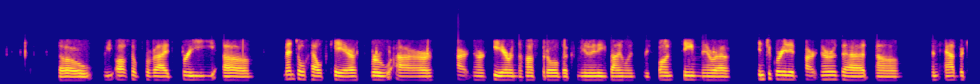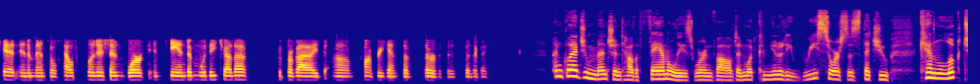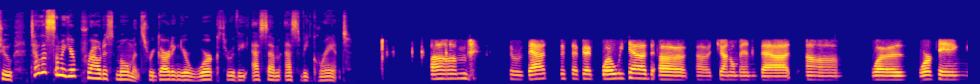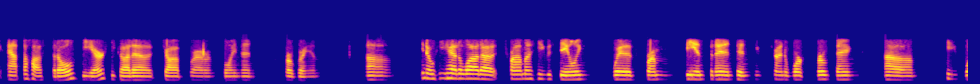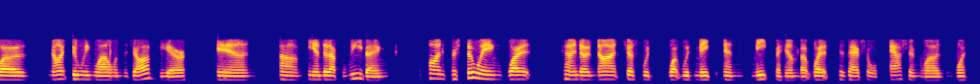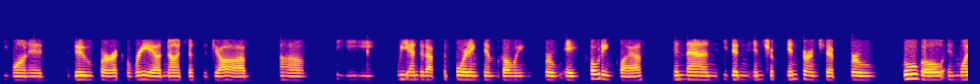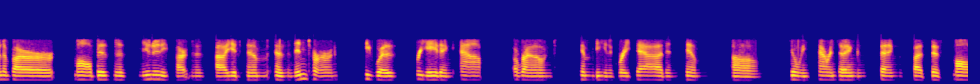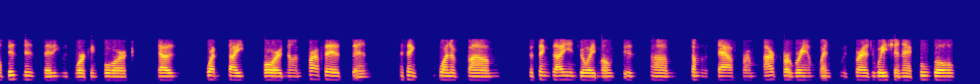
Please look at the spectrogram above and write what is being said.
So we also provide free um, mental health care through our partner here in the hospital, the Community Violence Response Team. They're a integrated partner that um, an advocate and a mental health clinician work in tandem with each other to provide um, comprehensive services for the victim. I'm glad you mentioned how the families were involved and what community resources that you can look to. Tell us some of your proudest moments regarding your work through the SMSV grant. Um, through that specific, well, we had a, a gentleman that um, was working at the hospital here. He got a job for our employment program. Um, you know, he had a lot of trauma he was dealing with from the incident and he was trying to work through things. Um, he was not doing well in the job here and um, he ended up leaving upon pursuing what kind of not just would what would make ends meet for him, but what his actual passion was and what he wanted to do for a career, not just a job. Um, he, we ended up supporting him going through a coding class and then he did an inter- internship through Google, and one of our small business community partners hired him as an intern. He was creating apps around him being a great dad and him um, doing parenting things. But this small business that he was working for does websites for nonprofits, and I think one of um, the things I enjoy most is um, some of the staff from our program went to his graduation at Google,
